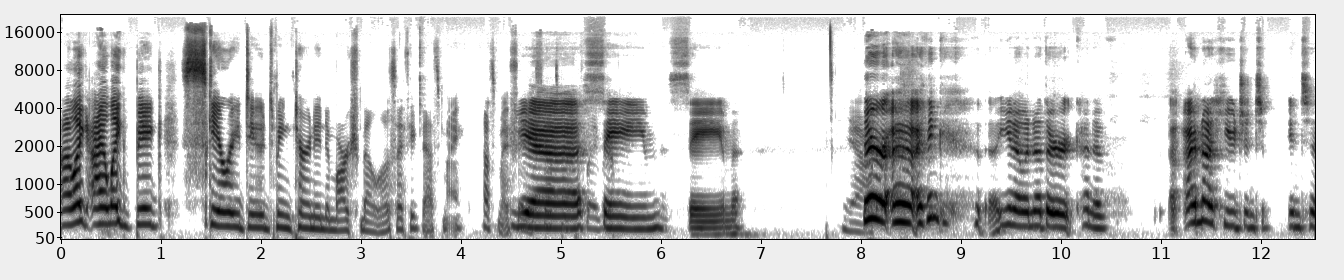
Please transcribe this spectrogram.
I like I like big scary dudes being turned into marshmallows. I think that's my that's my favorite. Yeah. my. Same. Same. Yeah. There, uh, I think you know another kind of. I'm not huge into into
